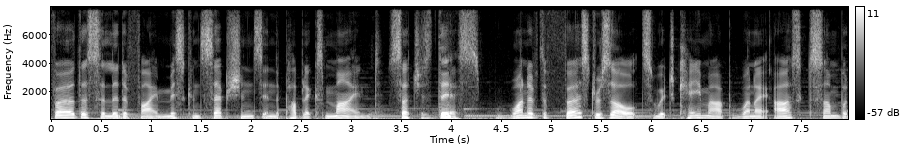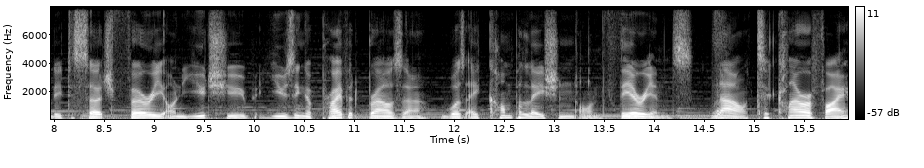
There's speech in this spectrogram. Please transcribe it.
further solidify misconceptions in the public's mind, such as this. One of the first results which came up when I asked somebody to search furry on YouTube using a private browser was a compilation on Therians. Now, to clarify,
